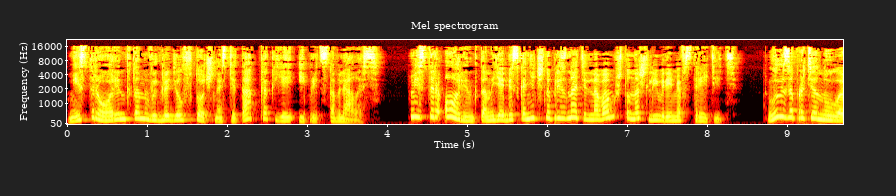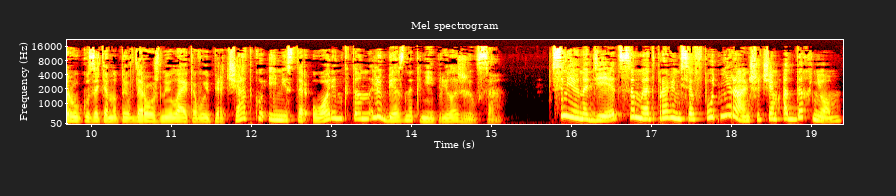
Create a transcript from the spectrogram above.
Мистер Орингтон выглядел в точности так, как ей и представлялось. «Мистер Орингтон, я бесконечно признательна вам, что нашли время встретить». Луиза протянула руку, затянутую в дорожную лайковую перчатку, и мистер Уоррингтон любезно к ней приложился. «Смею надеяться, мы отправимся в путь не раньше, чем отдохнем»,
